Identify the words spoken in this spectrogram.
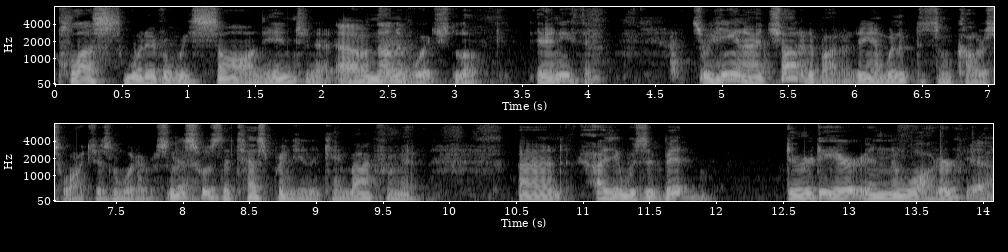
plus whatever we saw on the internet, Oh, okay. none of which looked anything. So he and I chatted about it, and we looked at some color swatches and whatever. So this was the test printing that came back from him, and I, it was a bit dirtier in the water yeah.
